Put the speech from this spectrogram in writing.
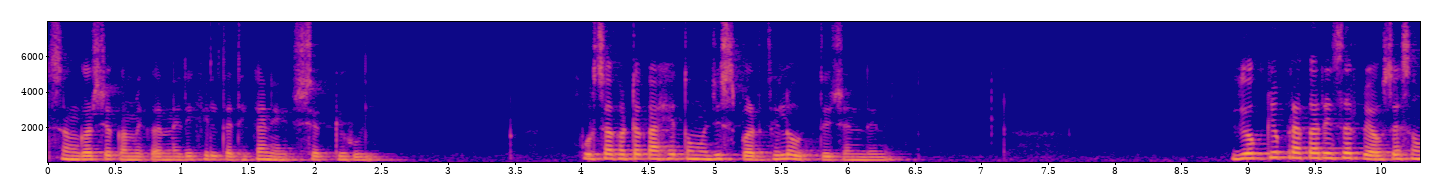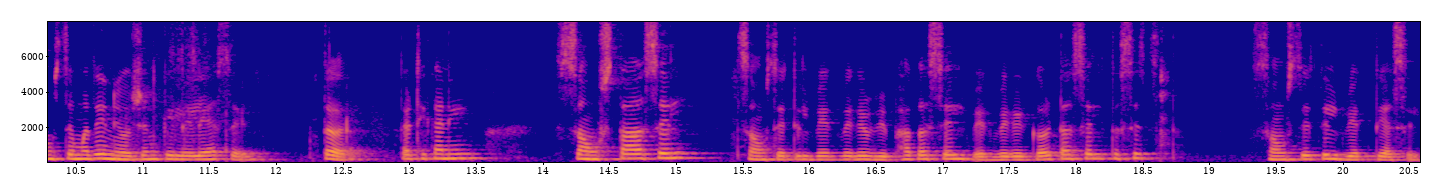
संघर्ष कमी करणे देखील त्या ठिकाणी शक्य होईल. पुढचा घटक आहे तो म्हणजे स्पर्धेला उत्तेजन देणे. योग्य प्रकारे जर व्यवसाय संस्थेमध्ये नियोजन केलेले असेल तर त्या ठिकाणी संस्था असेल संस्थेतील वेगवेगळे विभाग असेल वेगवेगळे गट असेल तसेच संस्थेतील व्यक्ती असेल.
